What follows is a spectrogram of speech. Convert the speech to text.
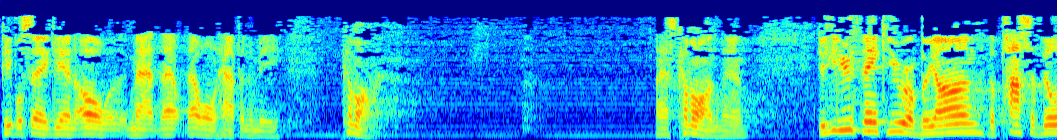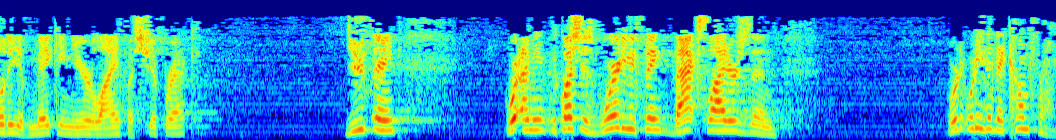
People say again, oh, Matt, that, that won't happen to me. Come on. I ask, come on, man. Do you think you are beyond the possibility of making your life a shipwreck? Do you think, where, I mean, the question is, where do you think backsliders and where, where do you think they come from?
